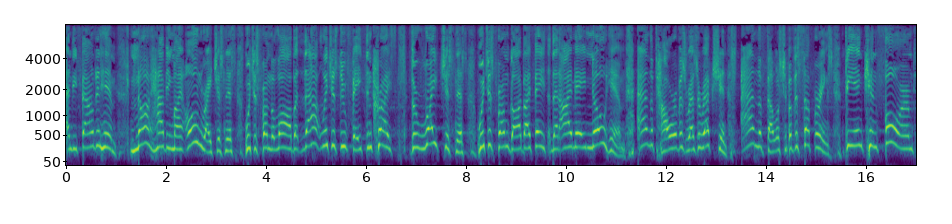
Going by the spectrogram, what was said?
and be found in him, not having my own righteousness, which is from the law, but that which is through faith in Christ, the righteousness which is from God by faith, that I may know him and the power of his resurrection and the fellowship of his sufferings, being conformed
